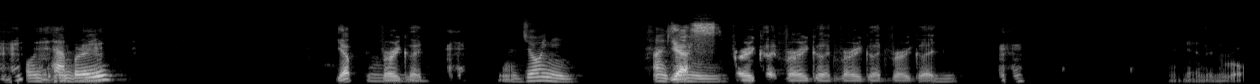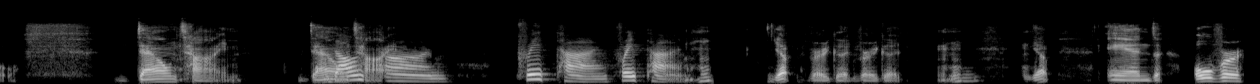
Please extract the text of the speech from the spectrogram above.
hmm on hmm hmm Tambourine. Yep. Very good. yeah, joining. I Yes. joining. Very good. Very good. Very good. Very good. Mhm. hmm And enroll. Downtime. Downtime. Downtime, free time, free time. hmm Yep. Very good. Very good. hmm. Yep. And over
